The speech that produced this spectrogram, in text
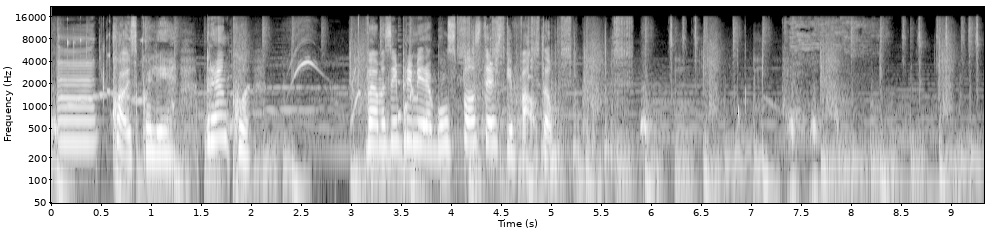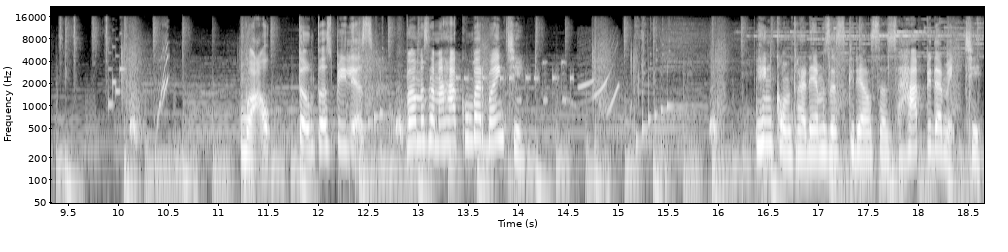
Hum, qual escolher? Branco? Vamos imprimir alguns posters que faltam. Uau, tantas pilhas! Vamos amarrar com barbante. Encontraremos as crianças rapidamente.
